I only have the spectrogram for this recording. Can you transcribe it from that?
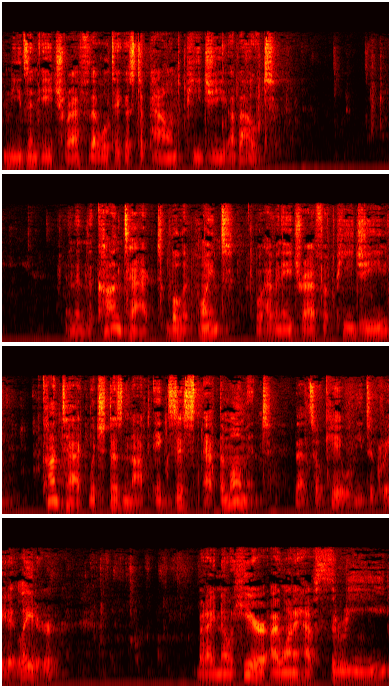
needs an href that will take us to pound PG about. And then the contact bullet point will have an href of PG contact, which does not exist at the moment. That's okay. We'll need to create it later. But I know here I want to have three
